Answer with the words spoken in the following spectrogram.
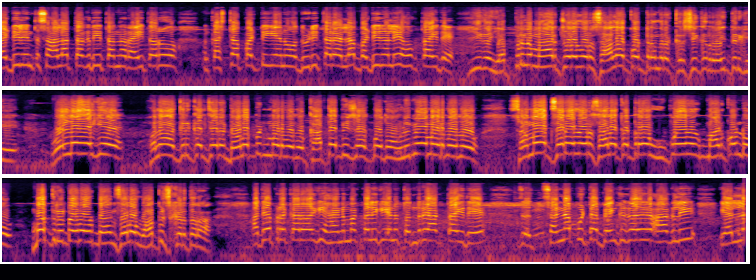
ಬಡ್ಡಿಲಿಂತ ಸಾಲ ತೆಗ್ದು ತನ್ನ ರೈತರು ಕಷ್ಟಪಟ್ಟು ಏನು ದುಡಿತಾರೆ ಎಲ್ಲ ಬಡ್ಡಿನಲ್ಲೇ ಹೋಗ್ತಾ ಇದೆ. ಈಗ ಏಪ್ರಿಲ್, ಮಾರ್ಚ್ ಒಳಗೆ ಅವರು ಸಾಲ ಕೊಟ್ಟರೆ ಕೊಟ್ರಂದ್ರೆ ಕೃಷಿಕರು, ರೈತರಿಗೆ ಒಳ್ಳೆಯಾಗಿ ಹೊಲ ಅಗ್ರಿಕಲ್ಚರ್ ಡೆವಲಪ್ಮೆಂಟ್ ಮಾಡ್ಬೋದು ಖಾತಾ ಬೀಜ ಹಾಕ್ಬೋದು ಉಳುಮೆ ಮಾಡ್ಬೋದು. ಸಮಾಜ ಸರಿಯಾದವ್ರು ಸಾಲ ಕಟ್ಟರೆ ಉಪಯೋಗ ಮಾಡಿಕೊಂಡು ಮತ್ತೆ ರಿಟರ್ನ್ ಅವ್ರು ಬ್ಯಾಂಕ್ ಸಾಲ ವಾಪಸ್ ಕಟ್ತಾರೆ. ಅದೇ ಪ್ರಕಾರವಾಗಿ ಹೆಣ್ಮಕ್ಕಳಿಗೆ ಏನು ತೊಂದರೆ ಆಗ್ತಾ ಇದೆ ಸಣ್ಣ ಪುಟ್ಟ ಬ್ಯಾಂಕ್ಗಳೇ ಆಗಲಿ ಎಲ್ಲ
